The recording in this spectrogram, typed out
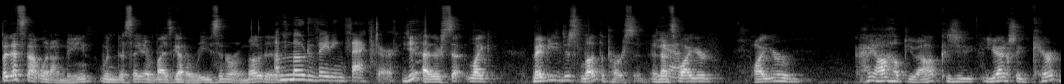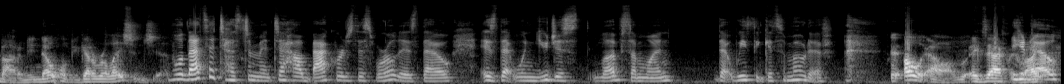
but that's not what I mean when to say everybody's got a reason or a motive. a motivating factor. Yeah, there's like maybe you just love the person, and that's why you're why you're. Hey, I'll help you out because you you actually care about them. You know them. You got a relationship. Well, that's a testament to how backwards this world is, though, is that when you just love someone, that we think it's a motive. Oh, oh exactly. You right. know?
